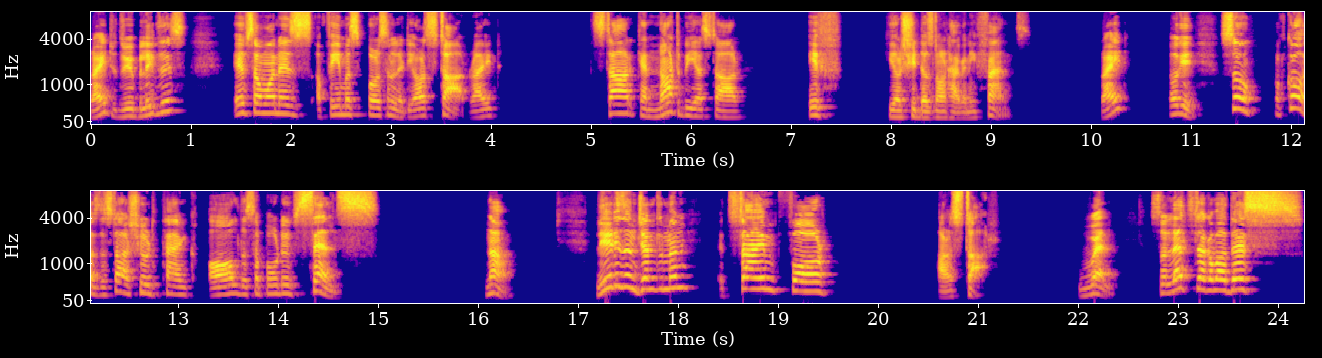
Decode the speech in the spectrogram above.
Right? Do you believe this? If someone is a famous personality or a star right star cannot be a star if he or she does not have any fans right Okay, so of course the star should thank all the supportive cells. Now, ladies and gentlemen, it's time for our star. Well, so let's talk about this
